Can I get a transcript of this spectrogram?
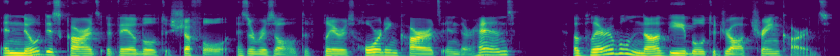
and no discards available to shuffle as a result of players hoarding cards in their hands, a player will not be able to draw train cards.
